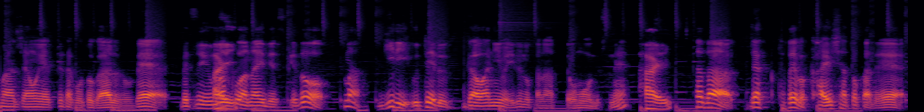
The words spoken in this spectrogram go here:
麻雀をやってたことがあるので、別に上手くはないですけど、まあギリ打てる側にはいるのかなって思うんですね。はい。ただ、じゃあ例えば会社とかで、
